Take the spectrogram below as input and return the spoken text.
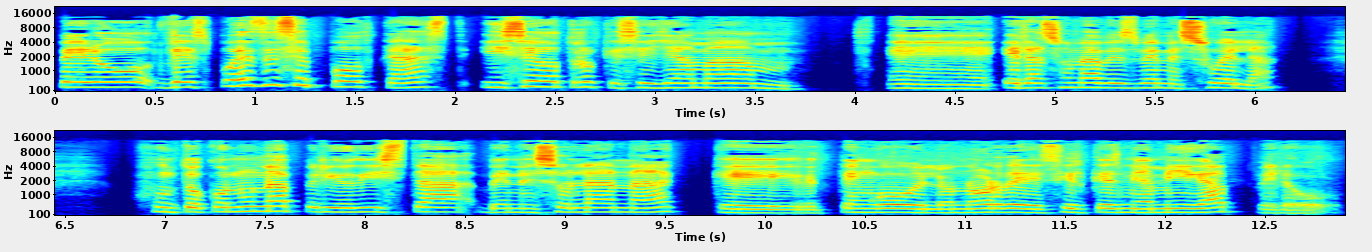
Pero después de ese podcast hice otro que se llama eh, Eras una vez Venezuela, junto con una periodista venezolana que tengo el honor de decir que es mi amiga, pero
